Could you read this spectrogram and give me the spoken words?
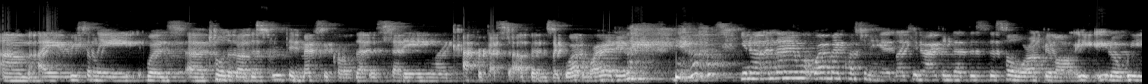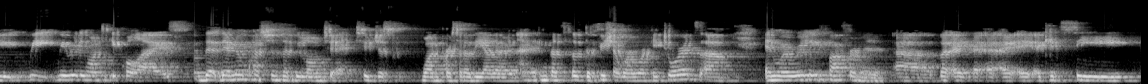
Um, I recently was uh, told about this group in Mexico that is studying like Africa stuff, and it's like, what? Why are they like, you know? And then I, why am I questioning it? Like, you know, I think that this this whole world belongs. You know, we we we really want to equalize. There, there are no questions that belong to to just one person or the other, and I think that's the, the future we're working towards. Um, and we're really far from it. Uh, but I, I, I, I can see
